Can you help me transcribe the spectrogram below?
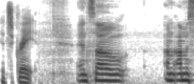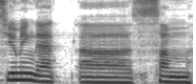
it's great. And so, I'm I'm assuming that uh, some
